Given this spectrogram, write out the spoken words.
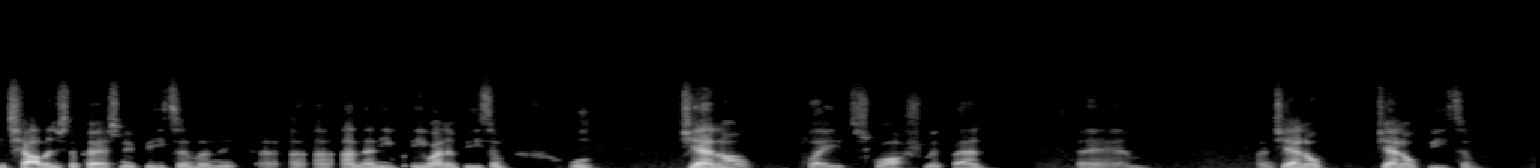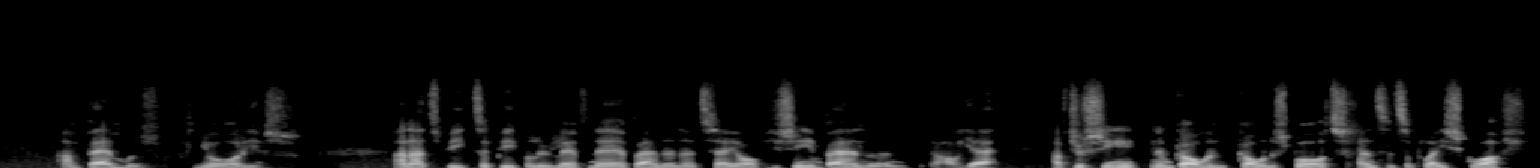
he challenged the person who beat him, and uh, uh, and then he, he went and beat him. Well, Geno played squash with Ben, um, and Geno Geno beat him, and Ben was furious. And I'd speak to people who live near Ben, and I'd say, "Oh, have you seen Ben?" And oh yeah, I've just seen him go and go in a sports centre to play squash.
